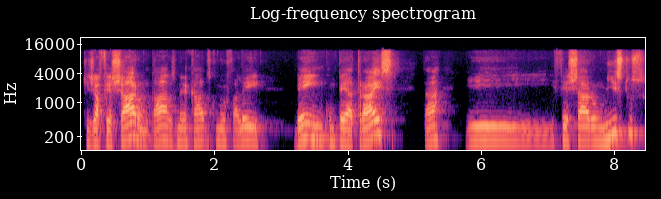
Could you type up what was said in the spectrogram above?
que já fecharam, tá? Os mercados, como eu falei, bem com o pé atrás, tá? E fecharam mistos,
